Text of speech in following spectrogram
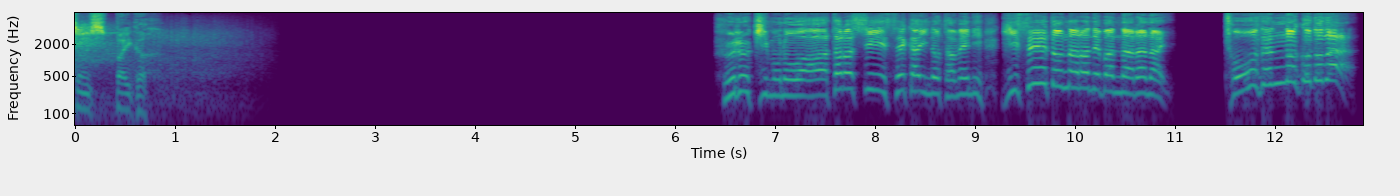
ション失敗か古き者は新しい世界のために犠牲とならねばならない。当然のことだ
